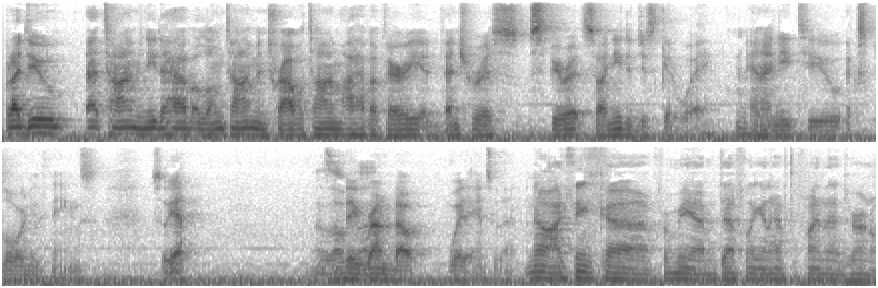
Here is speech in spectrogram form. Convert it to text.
But I do at times need to have alone time and travel time. I have a very adventurous spirit, so I need to just get away. And I need to explore new things. So yeah, it's a big that. roundabout way to answer that. No, I think uh, for me, I'm definitely gonna have to find that journal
